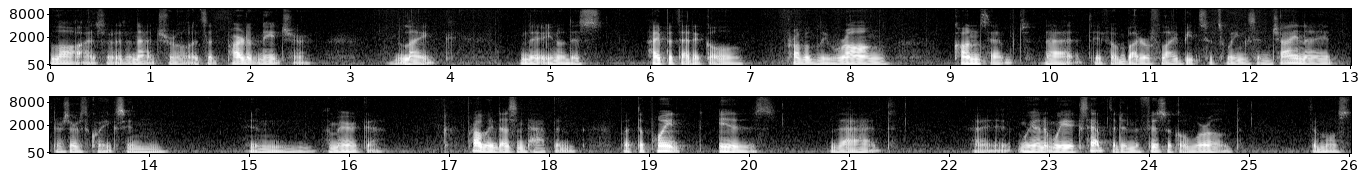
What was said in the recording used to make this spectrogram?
law. It's of a natural. It's a part of nature, like the, you know this hypothetical, probably wrong concept that if a butterfly beats its wings in China, it, there's earthquakes in in America. Probably doesn't happen. But the point is that uh, we, we accept that in the physical world, the most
